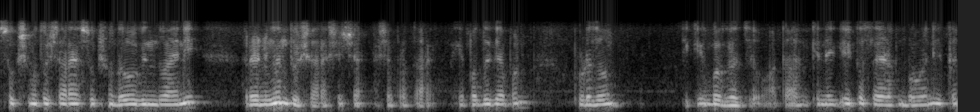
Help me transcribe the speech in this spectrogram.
सूक्ष्म तुषार आहे सूक्ष्म दवबिंदू आहे आणि रेणगण तुषार अशा अशा प्रकार आहे हे पद्धती आपण पुढे जाऊन एक एक बघत जाऊ. आता आणखीन एक एकच स्लाईड आपण बघू आणि इथं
